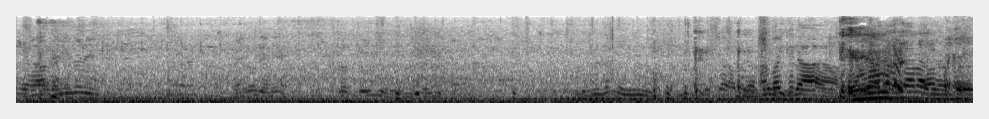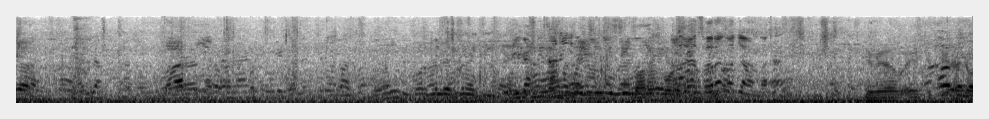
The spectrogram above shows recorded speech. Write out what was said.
ਬਾਰਾਂ ਕੋਲ ਜਿਵੇਂ ਇਹ ਕਿੱਥੇ ਆ ਗਿਆ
